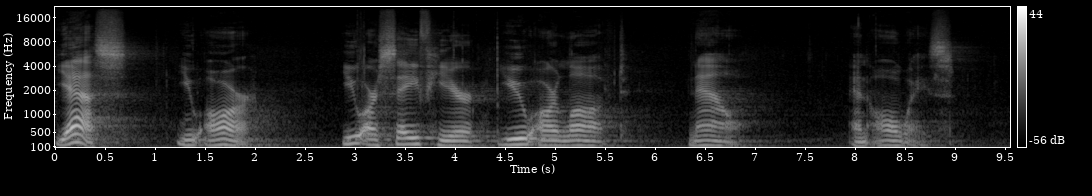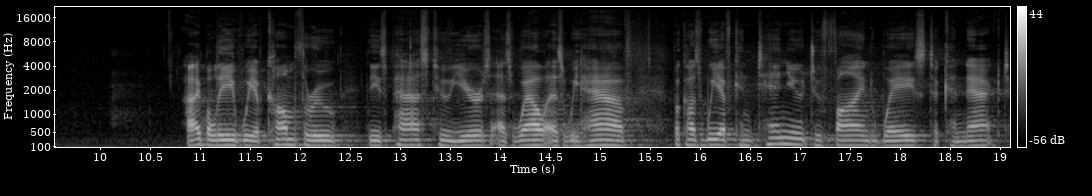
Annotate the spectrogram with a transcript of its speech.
Yes, you are. You are safe here. You are loved now and always. I believe we have come through these past two years as well as we have because we have continued to find ways to connect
